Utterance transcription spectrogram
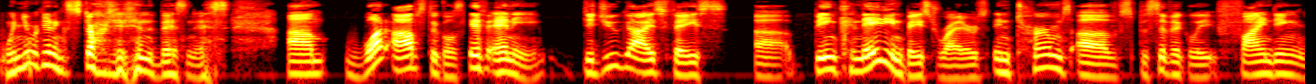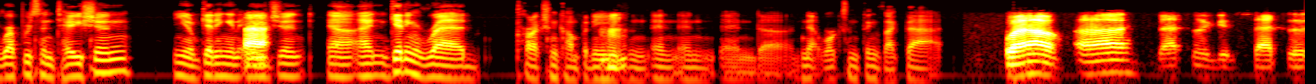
when you were getting started in the business, um, what obstacles, if any, did you guys face uh, being Canadian-based writers in terms of specifically finding representation? You know, getting an Ah. agent uh, and getting read production companies Mhm. and and and, and uh, networks and things like that. Wow. Uh, That's a good. That's a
